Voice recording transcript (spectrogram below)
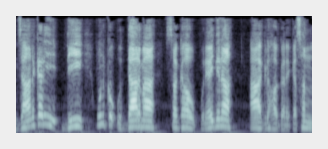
जानकारी दिई उनको उद्धारमा सघाउ पुर्याइदिन आग्रह गरेका छन्।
